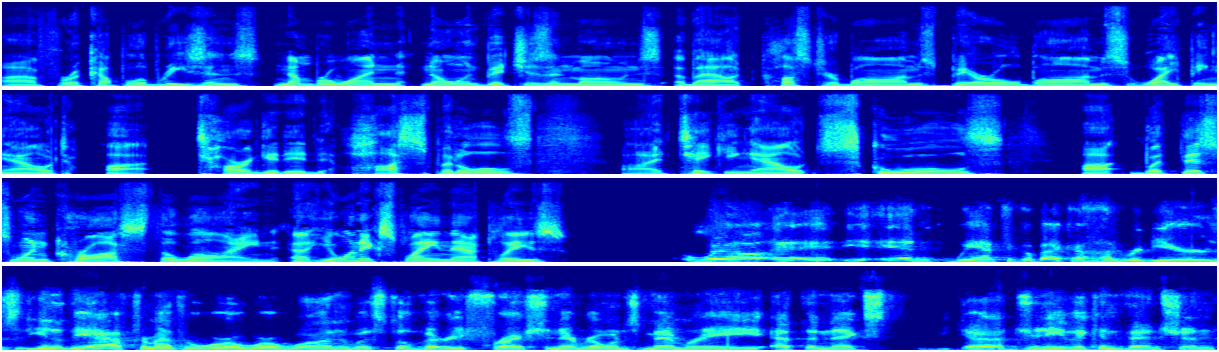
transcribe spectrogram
uh, for a couple of reasons. Number one, no one bitches and moans about cluster bombs, barrel bombs, wiping out uh, targeted hospitals, taking out schools. but this one crossed the line. you want to explain that, please? Well, and we have to go back hundred years. You know, the aftermath of World War One was still very fresh in everyone's memory at the next uh, Geneva Convention,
